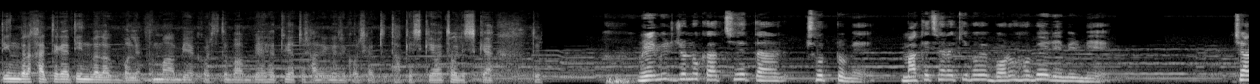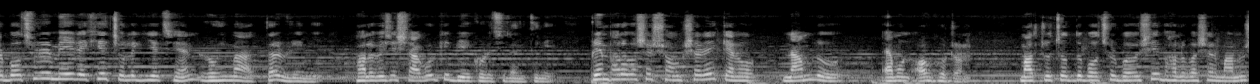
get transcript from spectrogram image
তিন বেলা খাইতে গেলে তিন বেলা বলে, তো মা বিয়ে করছে, তো বাপ বিয়ে তুই এত সাজাগুজি করছিস? তুই থাকিস কে? চলিস কে? তুই রেমির জন্য কাঁদছে তার ছোট্ট মেয়ে। মাকে ছাড়া কীভাবে বড় হবে রেমির মেয়ে? চার বছরের মেয়ে রেখে চলে গিয়েছেন রহিমা আক্তার, রেমি। ভালোবেসে সাগরকে বিয়ে করেছিলেন তিনি। প্রেম ভালোবাসার সংসারে কেন নামলো এমন অঘটন? মাত্র চোদ্দ বছর বয়সে ভালোবাসার মানুষ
